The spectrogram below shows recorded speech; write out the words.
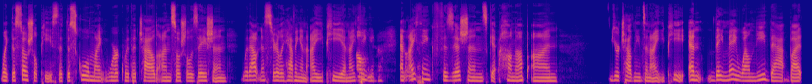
like the social piece, that the school might work with a child on socialization without necessarily having an IEP. And I oh, think, oh, yeah. and oh, I think physicians get hung up on your child needs an IEP. And they may well need that, but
